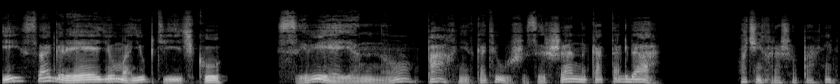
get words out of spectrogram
и согрею мою птичку. Сырее, но пахнет, Катюша, совершенно как тогда. Очень хорошо пахнет.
